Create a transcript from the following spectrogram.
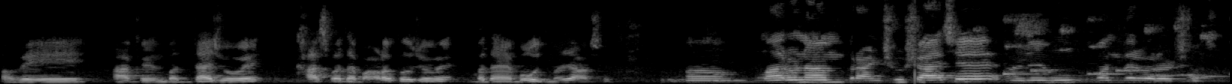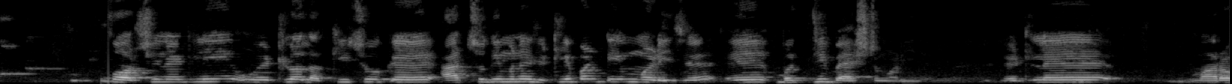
હવે આ ફિલ્મ બધા જોવે, ખાસ બધા બાળકો જોવે, બધાને બહુ જ મજા આવશે. મારું નામ પ્રાંશુ શાહ છે અને હું પંદર વર્ષનો છું. ફોર્ચ્યુનેટલી હું એટલો લકી છું કે આજ સુધી મને જેટલી પણ ટીમ મળી છે, એ બધી બેસ્ટ મળી છે. એટલે મારો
